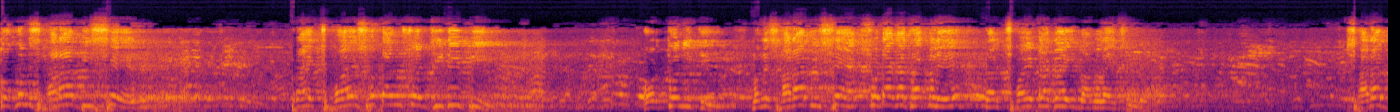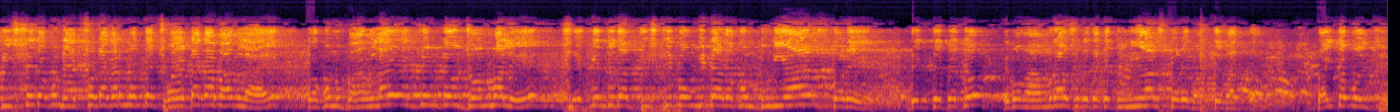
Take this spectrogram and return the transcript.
তখন সারা বিশ্বের প্রায় ছয় শতাংশ জিডিপি অর্থনীতি মানে সারা বিশ্বে একশো টাকা থাকলে তার ছয় টাকা এই বাংলায় ছিল। সারা বিশ্বে যখন একশো টাকার মধ্যে ছয় টাকা বাংলায়, তখন বাংলায় একজন কেউ জন্মালে সে কিন্তু তার দৃষ্টিভঙ্গিটা এরকম দুনিয়ার স্তরে দেখতে পেত এবং আমরাও সেটা তাকে দুনিয়ার স্তরে ভাবতে পারতাম। তাই তো বলছে,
